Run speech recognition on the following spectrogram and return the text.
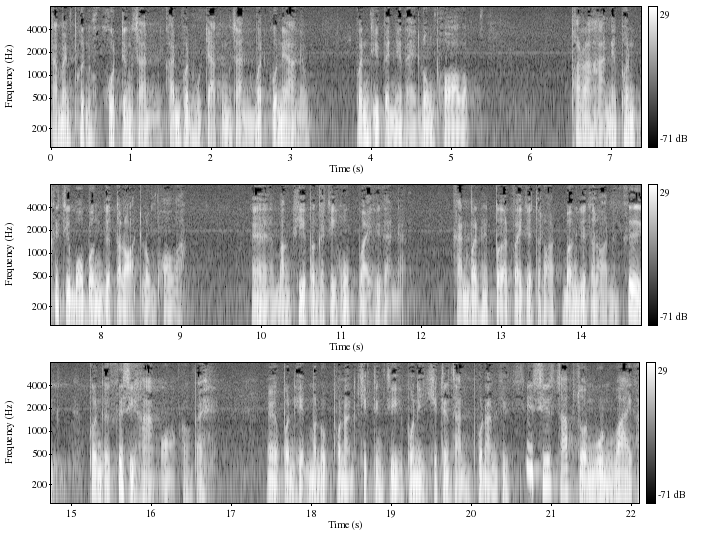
คำเป็นพื้นขุดจึงสั้นขันเพื้นหูจักจึงสั้นมัดกูแน่เนี่ยเพิ่นที่เป็นยังไงหลวงพ่อแบบพระอรหันต์เนี่ยเพิ่นคือจิโบเบิงอยู่ตลอดหลวงพ่อว่าเออบางทีเพิ่นก็จิหุบไว้ขึ้นกันน่ะ ขั้นเพิ่นให้เปิดไว้อยู่ตลอดเบิงอยู่ตลอด คือเพิ่นก็คือสีหักออกลงไปเออเพิ่นเห็นมนุษย์ผู้นั้นคิดจริงสิผู้นี้คิดจังสันผู้นั้นคิดสิทรัพย์ส่วนวุ่นวายข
